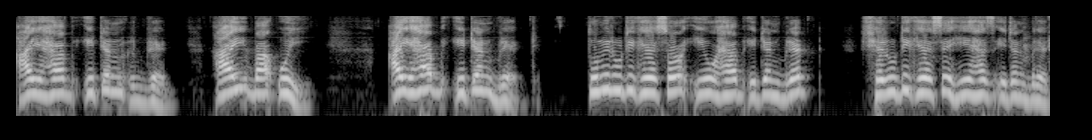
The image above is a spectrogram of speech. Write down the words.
I have eaten bread I বা we I have eaten bread তুমি রুটি খেয়েছো ইউ হ্যাভ ইটেন ব্রেড সে রুটি খেয়েছে হি হ্যাজ ইটেন ব্রেড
